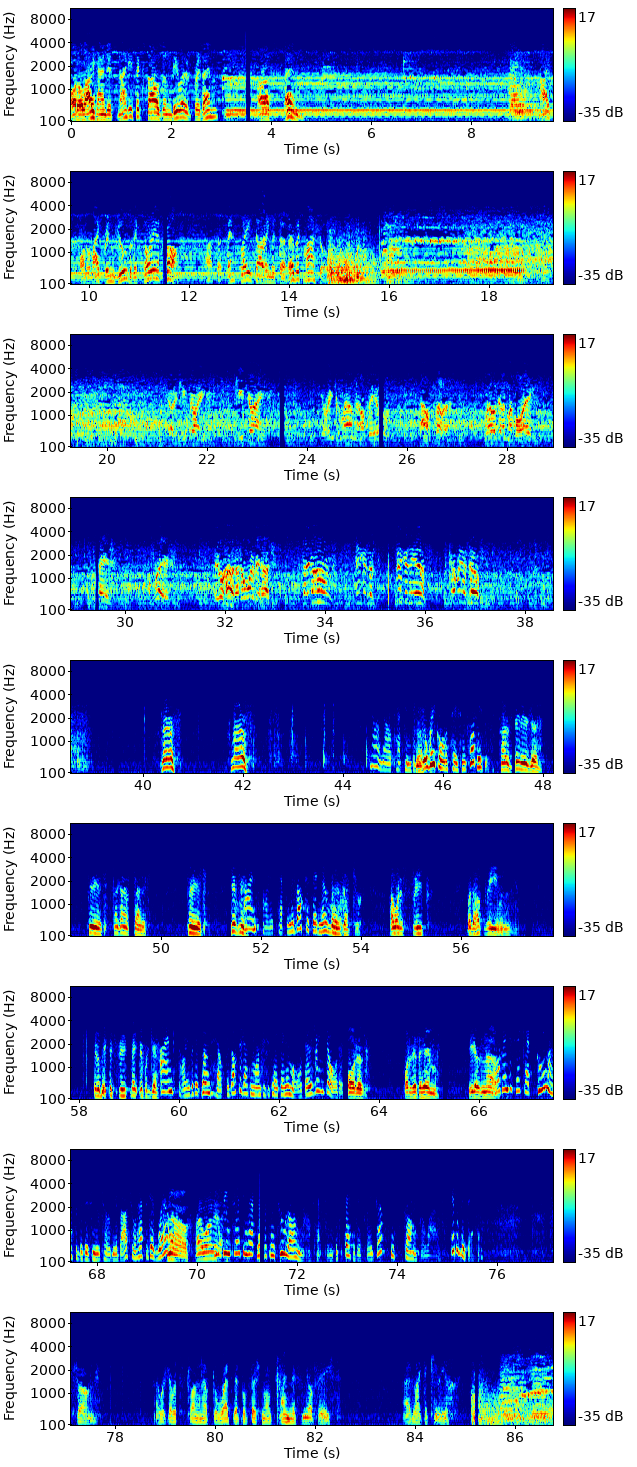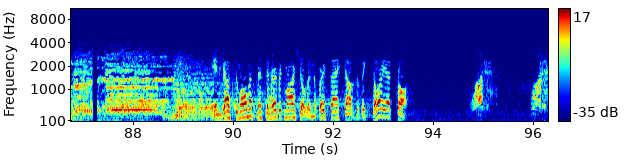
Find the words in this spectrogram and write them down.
Autolite and its 96,000 dealers present Suspense. Tonight, Autolite brings you the Victoria Cross, a suspense play starring Mr. Herbert Marshall. Gotta keep going. Keep going. You're in command now, Vale. Now, fella. Well done, my boy. Afraid. Afraid. It'll hurt. I don't want to be hurt. Stay down. Dig in the, dig in the. Cover yourself. Nurse! Nurse! Now, now, Captain Bill, you wake all the patients. What is it? I'm a teenager. Please, I can't stand it. Please, give me. I'm sorry, Captain. The doctor said no I've got to. I want to sleep without dreams. It'll make me sleep, make me forget. I'm sorry, but it won't help. The doctor doesn't want you to take any more. Those are his orders. Orders. What is it to him? He doesn't know. You're going to take that schoolmaster position you told me about. You'll have to get well. No, I want to... You've been taking that medicine too long now, Captain. It's better this way. Just be strong for a while. It'll be better. Strong. I wish I was strong enough to wipe that professional kindness from your face. I'd like to kill you. In just a moment, Mr. Herbert Marshall in the first act of the Victoria Cross. Water. Water.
